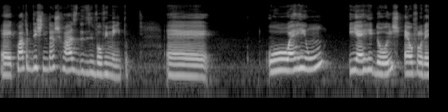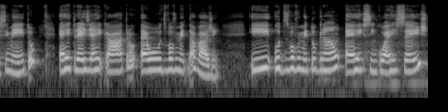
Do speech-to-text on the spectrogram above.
é, quatro distintas fases de desenvolvimento. É, o R1 e R2 é o florescimento, R3 e R4 é o desenvolvimento da vagem. E o desenvolvimento do grão, R5 e R6,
